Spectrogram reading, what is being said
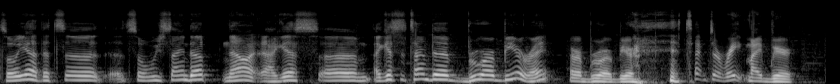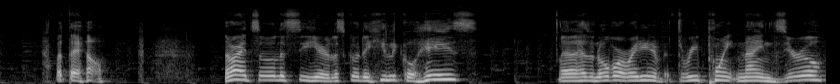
So yeah, that's uh so we signed up. Now I guess um I guess it's time to brew our beer, right? Or brew our beer. time to rate my beer. What the hell? All right, so let's see here. Let's go to Helical Haze. Uh, has an overall rating of 3.90.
